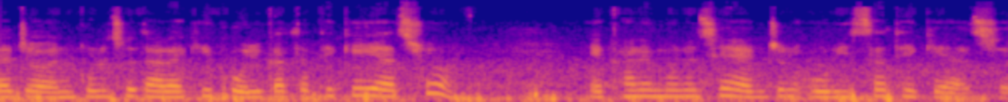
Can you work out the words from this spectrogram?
যারা জয়েন করেছ, তারা কি কলকাতা থেকেই আছো? এখানে মনে হচ্ছে একজন উড়িষ্যা থেকে আছে।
